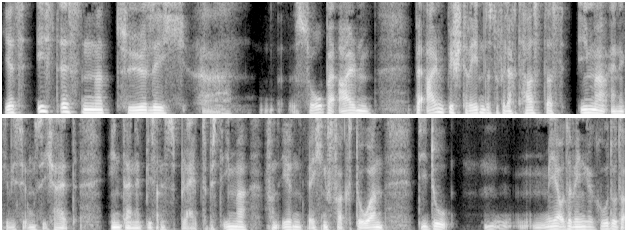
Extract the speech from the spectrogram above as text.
Jetzt ist es natürlich äh, so bei allem, bei allem Bestreben, das du vielleicht hast, dass immer eine gewisse Unsicherheit in deinem Business bleibt. Du bist immer von irgendwelchen Faktoren, die du mehr oder weniger gut oder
